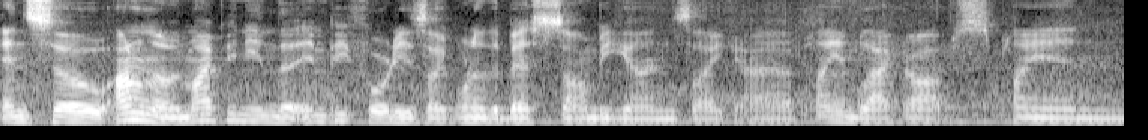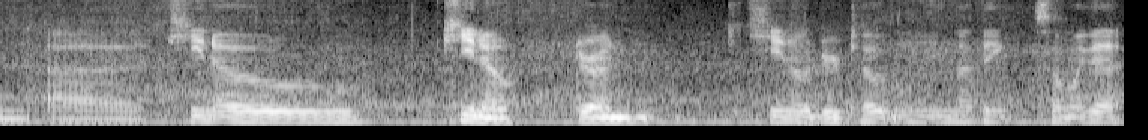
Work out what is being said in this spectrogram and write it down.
And so I don't know. In my opinion, the MP40 is like one of the best zombie guns. Like uh, playing Black Ops, playing uh, Kino, Kino during Kino der Toten, I think something like that.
